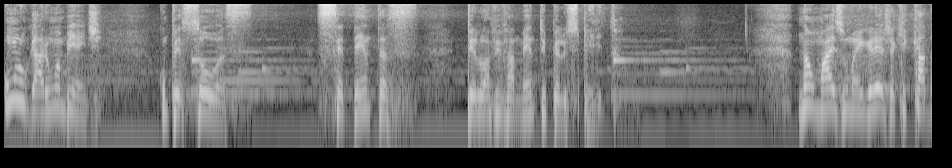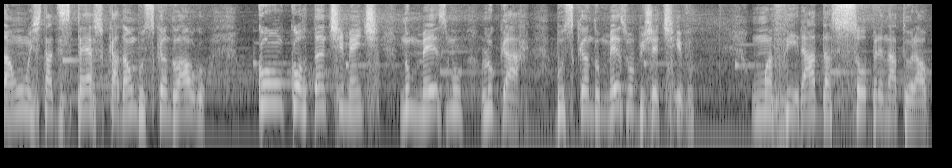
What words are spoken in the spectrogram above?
um lugar, um ambiente, com pessoas sedentas pelo avivamento e pelo Espírito. Não mais uma igreja que cada um está disperso, cada um buscando algo concordantemente no mesmo lugar, buscando o mesmo objetivo uma virada sobrenatural.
